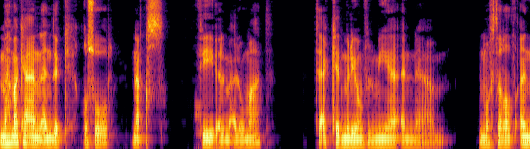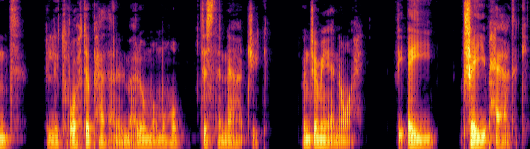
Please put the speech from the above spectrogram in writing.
مهما كان عندك قصور نقص في المعلومات تأكد مليون في المية إن المفترض أنت اللي تروح تبحث عن المعلومة مو هو بتستناها تجيك من جميع النواحي في أي شيء بحياتك.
